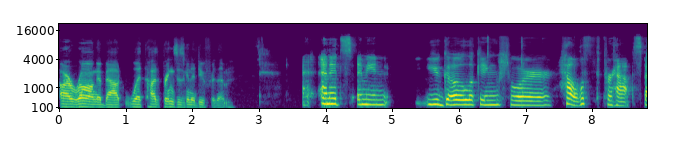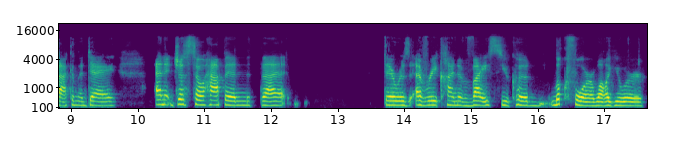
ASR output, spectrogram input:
are wrong about what hot springs is going to do for them. And it's i mean you go looking for health perhaps back in the day and it just so happened that there was every kind of vice you could look for while you were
